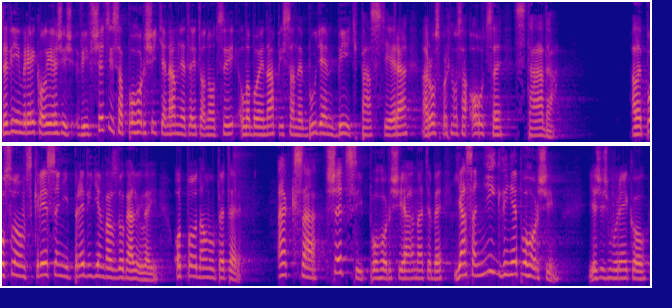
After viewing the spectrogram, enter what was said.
Vtedy im riekol Ježiš, vy všetci sa pohoršíte na mne tejto noci, lebo je napísané, budem byť pastiera a rozprchnú sa ovce stáda. Ale po svojom vzkriesení predídem vás do Galilei. Odpovedal mu Peter, Ak sa všetci pohoršia na tebe, ja sa nikdy nepohorším. Ježiš mu riekol,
